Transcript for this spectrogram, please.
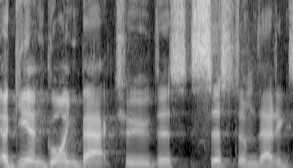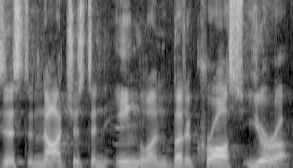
again, going back to this system that existed not just in England but across Europe.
